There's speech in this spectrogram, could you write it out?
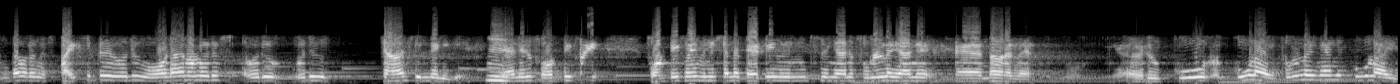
എന്താ പറയുക സ്പൈസ് ഇട്ട് ഒരു ഓടാനുള്ള ഒരു ഒരു ചാൻസ് ഇല്ല എനിക്ക്. ഞാനൊരു forty five forty five minutes അല്ലെ തേർട്ടി മിനിറ്റ്സ് ഞാൻ ഫുള്ള് ഞാൻ എന്താ പറയുന്നത് ഒരു കൂൾ കൂളായി ഫുള്ള് ഞാൻ കൂളായി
